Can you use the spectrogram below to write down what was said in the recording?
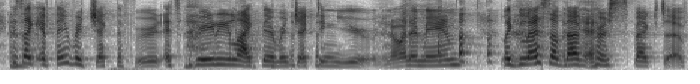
Because like if they reject the food, it's really like they're rejecting you. You know what I mean? Like less of that perspective.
